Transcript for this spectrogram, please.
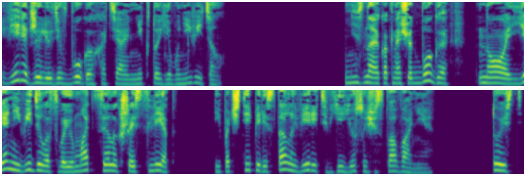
Верят же люди в Бога, хотя никто его не видел. Не знаю, как насчет Бога, но я не видела свою мать целых шесть лет и почти перестала верить в ее существование. То есть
